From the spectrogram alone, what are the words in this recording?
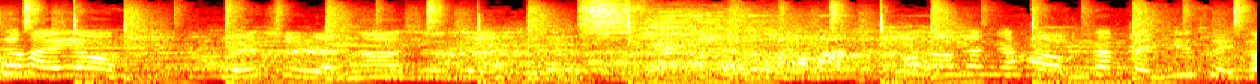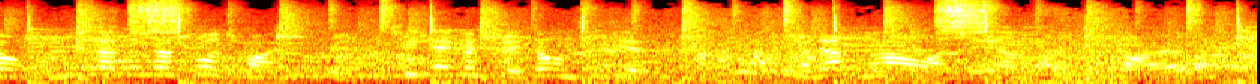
这还有原始人呢，是不是？Hello，大家好，我们在本溪水洞，我们现在正在坐船去那个水洞之间，好像很好玩的样子。来，了。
